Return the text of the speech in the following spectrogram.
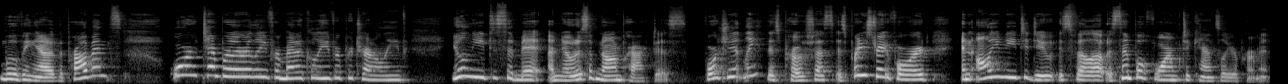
moving out of the province, or temporarily for medical leave or paternal leave, you'll need to submit a notice of non practice. Fortunately, this process is pretty straightforward, and all you need to do is fill out a simple form to cancel your permit.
